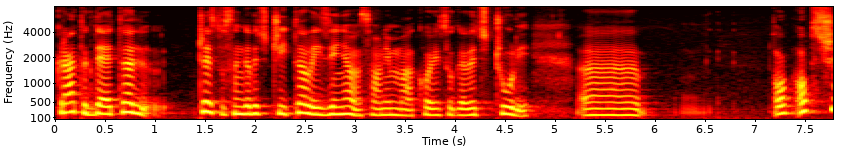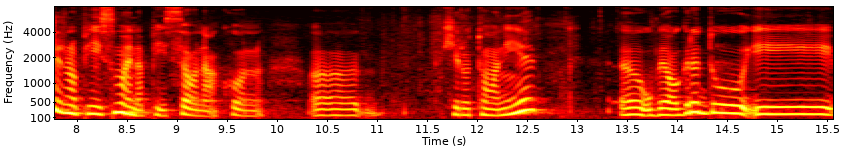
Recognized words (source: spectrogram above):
kratak detalj, često sam ga već čitala, izvinjavam se onima koji su ga već čuli, opširno pismo je napisao nakon uh, hirotonije uh, u Beogradu i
